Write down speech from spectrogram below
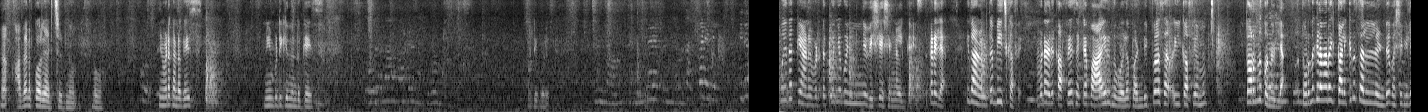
ആ അതെനക്ക് കുറേ അടിച്ചിടുന്നു. ഓ. ഇവിടെ കണ്ടോ ഗൈസ് മീൻ പിടിക്കുന്നുണ്ട് ഗൈസ് അടിപൊളി. അപ്പോൾ ഇതൊക്കെയാണ് ഇവിടുത്തെ കുഞ്ഞു കുഞ്ഞു വിശേഷങ്ങൾ ഗൈസ് കടയില്ല ഇതാണ് ഇവിടുത്തെ ബീച്ച് കഫേ ഇവിടെ ഒരു കഫേ സെറ്റപ്പ് ആയിരുന്നു പോലെ. പണ്ട് ഇപ്പോൾ ഈ കഫേ ഒന്നും തുറന്നിക്കൊന്നുമില്ല തുറന്നിക്കില്ല എന്ന് പറഞ്ഞാൽ കളിക്കുന്ന സ്ഥലമുണ്ട്. പക്ഷേങ്കിൽ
